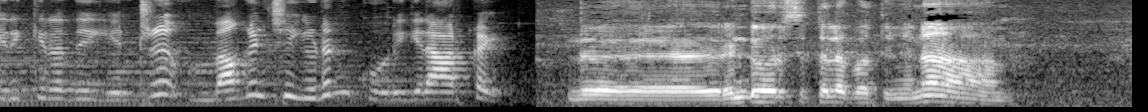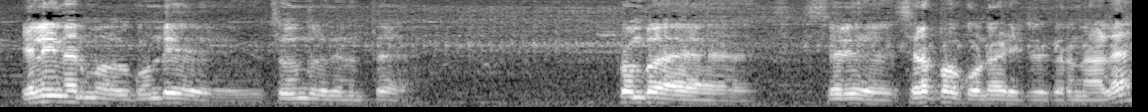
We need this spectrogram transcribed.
இருக்கிறது என்று மகிழ்ச்சியுடன் கூறுகிறார்கள். இந்த ரெண்டு வருஷத்துல பாத்தீங்கன்னா இளைஞர் முதல் கொண்டு சுதந்திர தினத்தை ரொம்ப சிறப்பாக கொண்டாடிட்டு இருக்கிறனால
